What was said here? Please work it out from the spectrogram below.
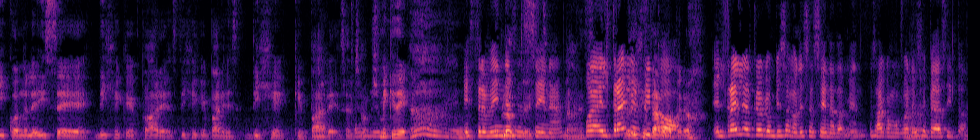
y cuando le dice, dije que pares, dije que pares, dije que pares al chabón, yo me quedé... ¡ah! Es tremenda Plot esa twist. escena. No, es- bueno, el tráiler tipo... tarde, pero El tráiler creo que empieza con esa escena también. O sea, como con Ah. ese pedacito.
